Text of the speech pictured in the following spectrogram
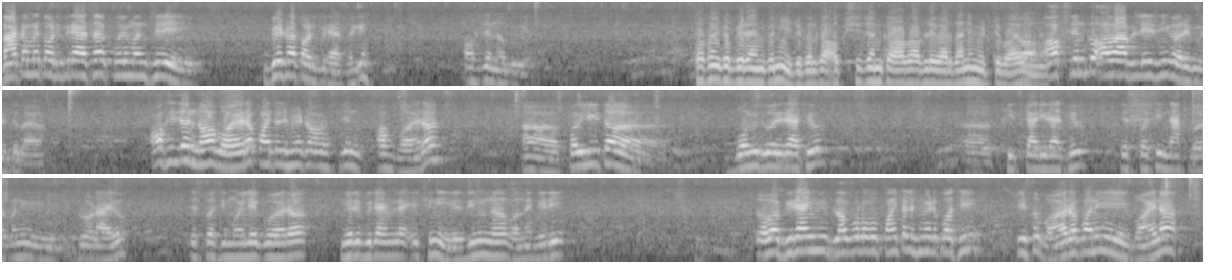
बाटोमै तडपिरहेछ कोही मान्छे बेडमा तडपिरहेछ कि? अक्सिजन नपुगेर। तपाईँको बिरामीको नि हिजो बेलुका अक्सिजनको अभावले गर्दा नै मृत्यु भयो अक्सिजनको अभावले नै गरेर मृत्यु भयो। अक्सिजन नभएर पैँतालिस मिनट अक्सिजन अफ भएर पहिले त बोमिट गरिरहेको थियो अ, फिच काटिरहेको थियो त्यसपछि नाकबाट पनि ब्लड आयो। त्यसपछि मैले गएर मेरो बिरामीलाई एकछिन हेरिदिनु न भन्दाखेरि अब बिरामी लगभग लगभग पैँतालिस मिनटपछि त्यस्तो भएर पनि भएन।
